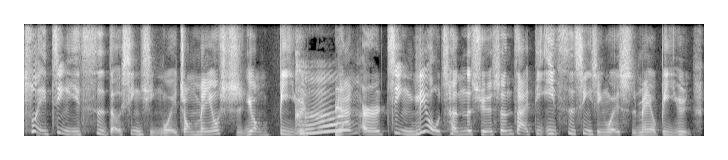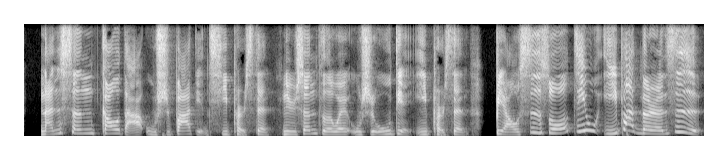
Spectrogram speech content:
最近一次的性行为中没有使用避孕，然而近六成的学生在第一次性行为时没有避孕，男生高达五十八点七 percent，女生则为五十五点一 percent，表示说几乎一半的人是。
